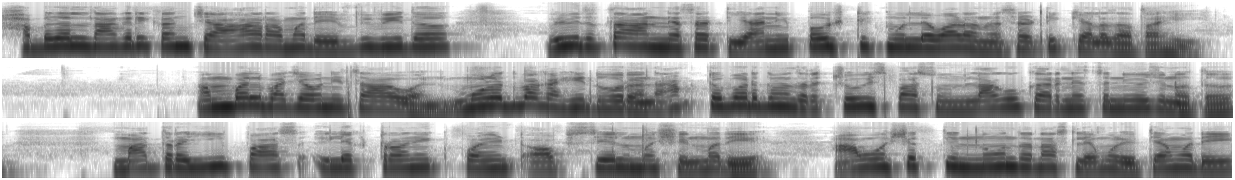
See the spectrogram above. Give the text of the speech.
हा बदल नागरिकांच्या आहारामध्ये विविध विविधता आणण्यासाठी आणि पौष्टिक मूल्य वाढवण्यासाठी केला जात आहे. अंमलबजावणीचं आव्हान. मुळात बघा हे धोरण ऑक्टोबर दोन हजार चोवीसपासून लागू करण्याचं नियोजन होतं. मात्र E pass electronic point of sale मशीनमध्ये आवश्यक ती नोंद नसल्यामुळे त्यामध्ये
